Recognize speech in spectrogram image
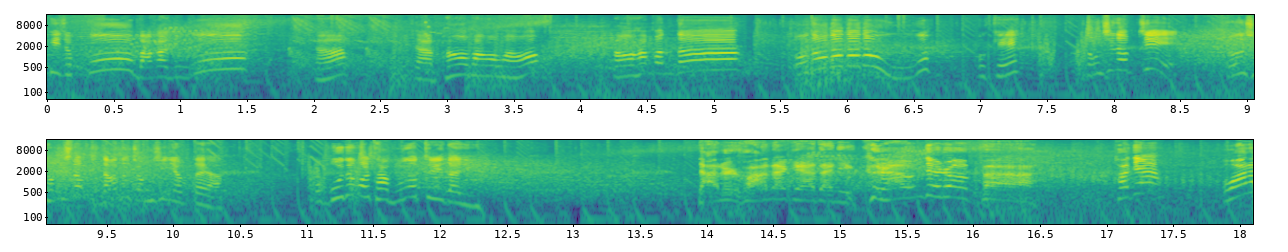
피해 줬고, 막아주고. 자, 자, 방어, 방어, 방어. 방어 한 번 더. 어, 너, 너, 너, 너. 오, 오케이. 정신 없지? 너도 정신 없지? 나도 정신이 없다, 야. 어, 모든 걸 다 무너뜨리다니. 나를 화나게 하다니 그라운드 로퍼 가냐? 와라!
